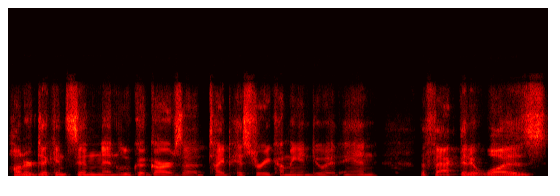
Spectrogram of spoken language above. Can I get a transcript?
Hunter Dickinson and Luka Garza type history coming into it, and the fact that it was.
